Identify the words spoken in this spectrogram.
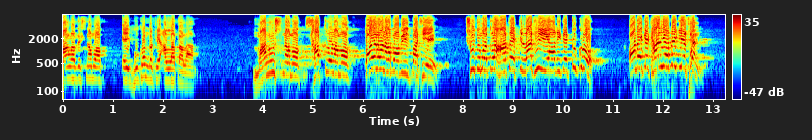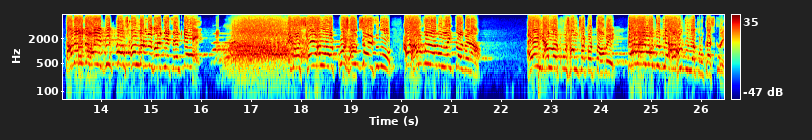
বাংলাদেশ নামক এই ভূখণ্ডকে আল্লাহ তালা মানুষ নামক, ছাত্র নামক তয়রন আবাবিল পাঠিয়ে শুধুমাত্র হাতে একটি লাঠি আর ইটের টুকরো। অনেকে খালি হাতে গিয়েছেন। তাদের দ্বারা বিপ্লব সংগঠিত করে দিয়েছেন কে? এগুলো সেই আল্লাহর প্রশংসায় শুধু আলহামদুলিল্লাহ বললেই চলবে না। এই আল্লাহর প্রশংসা করতে হবে, কাদের মধ্য দিয়ে আলহামদুলিল্লাহ প্রকাশ করে?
